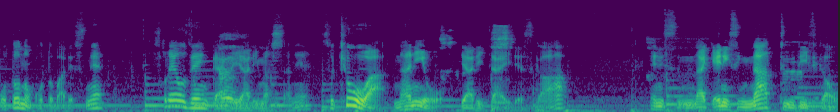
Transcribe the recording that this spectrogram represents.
音の言葉ですね。それを前回はやりましたね。そう今日は何をやりたいですか anything, like anything not too difficult.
